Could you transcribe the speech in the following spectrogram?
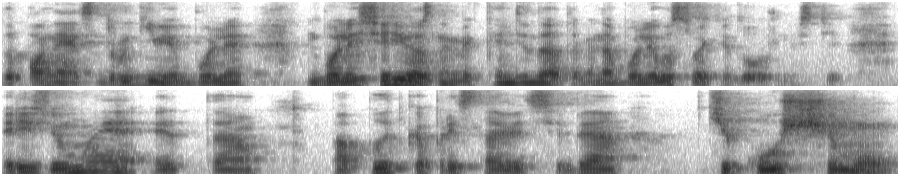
дополняется другими, более, более серьезными кандидатами на более высокие должности. Резюме – это попытка представить себя текущему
